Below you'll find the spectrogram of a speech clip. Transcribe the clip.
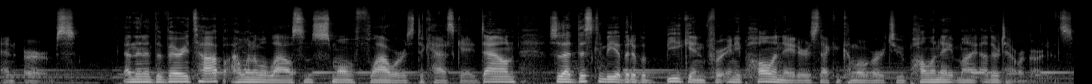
and herbs. And then at the very top, I want to allow some small flowers to cascade down so that this can be a bit of a beacon for any pollinators that can come over to pollinate my other tower gardens.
